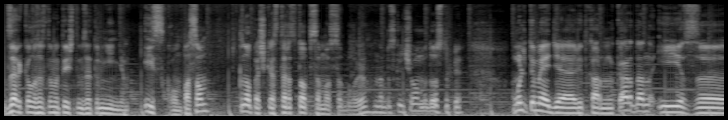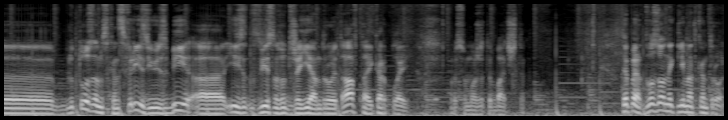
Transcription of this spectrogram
Дзеркало з автоматичним затемнінням і з компасом. Кнопочка старт-стоп, само собою, на безключовому доступі. Мультимедіа від Harman Kardon і з е, Bluetooth, з hands-free, з USB. І, звісно, тут вже є Android Auto і CarPlay. Ось ви можете бачити. Тепер двозонний клімат-контроль.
